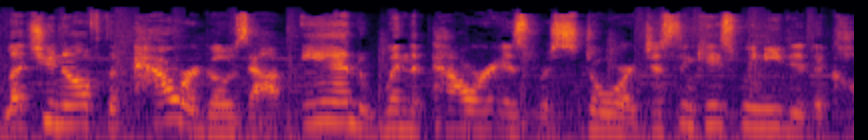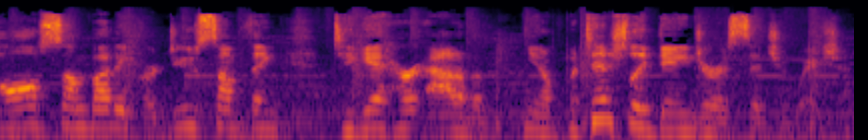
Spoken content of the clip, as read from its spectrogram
lets you know if the power goes out and when the power is restored, just in case we needed to call somebody or do something to get her out of a you know potentially dangerous situation.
